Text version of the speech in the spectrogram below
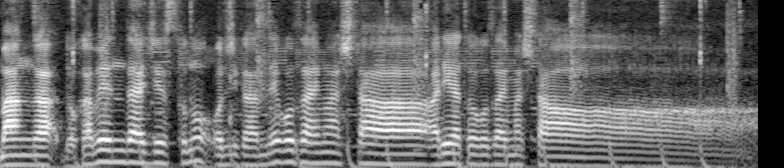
漫画ドカベンダイジェストのお時間でございました。ありがとうございました。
